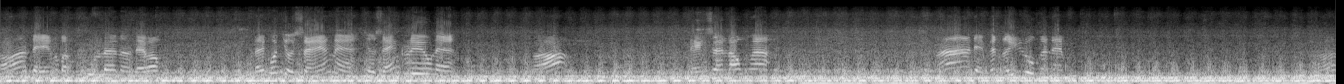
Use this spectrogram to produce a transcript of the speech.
đó đèn nó bật full lên nè đẹp không đây có trời sáng nè trời sáng riêu nè đèn xe lông ha à, đẹp hết ý luôn anh em đó.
